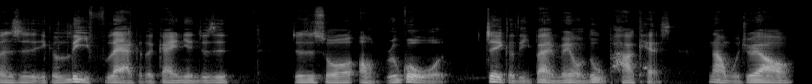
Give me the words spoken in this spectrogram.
算是一个立 flag 的概念，就是就是说哦，如果我这个礼拜没有录 podcast，那我就要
